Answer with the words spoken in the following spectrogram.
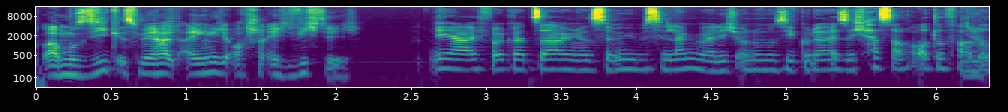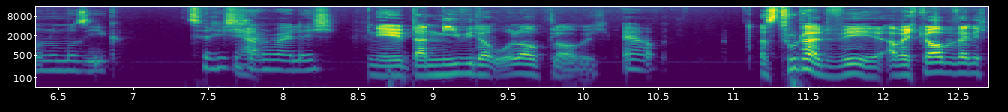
Aber Musik ist mir halt eigentlich auch schon echt wichtig. Ja, ich wollte gerade sagen, es ist irgendwie ein bisschen langweilig ohne Musik, oder? Also ich hasse auch Autofahren ja. ohne Musik. Das wäre richtig ja. langweilig. Nee, dann nie wieder Urlaub, glaube ich. Ja. Es tut halt weh, aber ich glaube, wenn ich,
